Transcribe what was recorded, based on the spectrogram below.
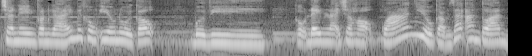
Cho nên con gái mới không yêu nổi cậu Bởi vì cậu đem lại cho họ quá nhiều cảm giác an toàn.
